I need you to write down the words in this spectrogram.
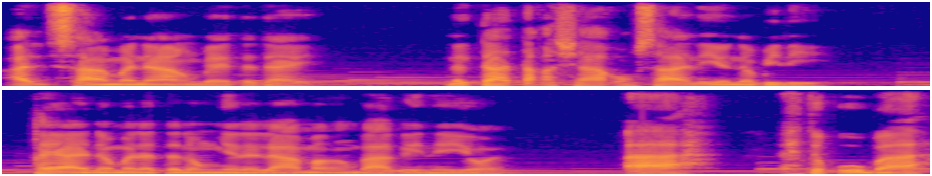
at sama na ang betadine. Nagtataka siya kung saan iyon nabili. Kaya naman natanong niya na lamang ang bagay na iyon. Ah, eto po ba?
